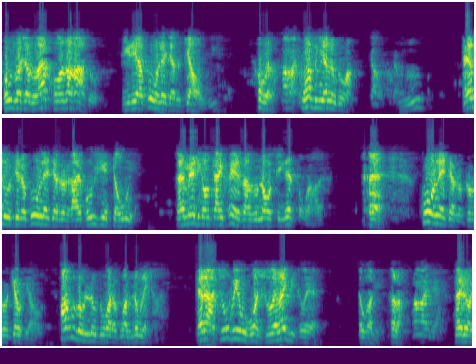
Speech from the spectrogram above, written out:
ဘုန်းကြီးသွားကြောက်တော့အခေါ်စားဟာဆိုဒီတွေကကိုယ်လည်းကြတော့ကြောက်ပြီဟုတ်ကဲ့လားဘုရားပြည့်လို့တော့ကြောက်ဟင်အဲ့လိုဖြစ်တော့ကိုယ်လည်းကြတော့တခါဘုန်းကြီးရှင်တုံးနေဒါပေမဲ့ဒီကောင်တိုင်ဖဲ့စားဆိုတော့တင်နဲ့ဆော်တာပဲအဲကိုယ်လည်းကြတော့တော်တော်ကြောက်ကြအောင် အခုလိုလုံတော့ကတော့ကိုကလုံလိုက်တာအဲ့ဒါအကျိုးပေးဖို့ကရွယ်လိုက်ပြီဆိုရင်ဒုက္ခပြီဟုတ်လားမှန်ပါဗျာအဲ့တော့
